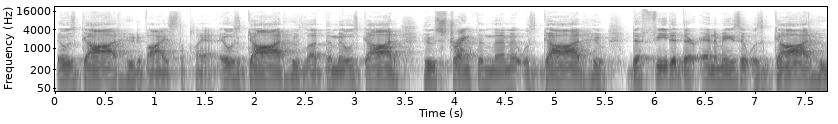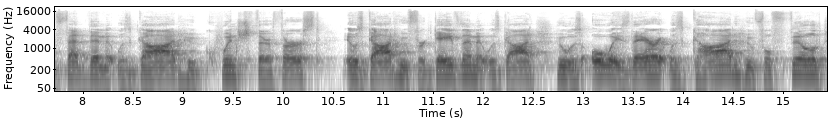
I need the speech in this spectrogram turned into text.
It was God who devised the plan. It was God who led them. It was God who strengthened them. It was God who defeated their enemies. It was God who fed them. It was God who quenched their thirst. It was God who forgave them. It was God who was always there. It was God who fulfilled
